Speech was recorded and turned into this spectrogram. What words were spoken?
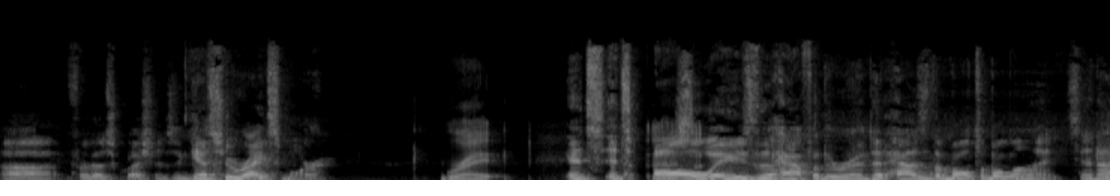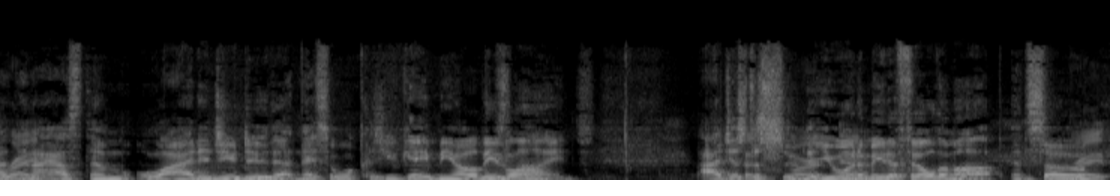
uh, for those questions. And guess who writes more? right. It's it's always the half of the room that has the multiple lines. And I, Right. and I asked them, why did you do that? And they said, well, because you gave me all these lines. I just That's assumed smart, that you wanted me to fill them up. And so, Right.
